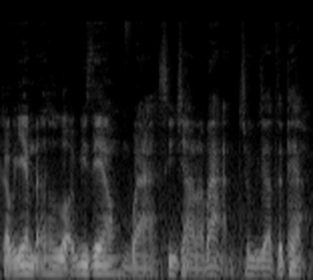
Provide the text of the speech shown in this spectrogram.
Cảm ơn anh em đã theo dõi video và xin chào các bạn trong video tiếp theo.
